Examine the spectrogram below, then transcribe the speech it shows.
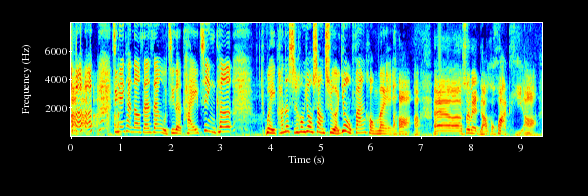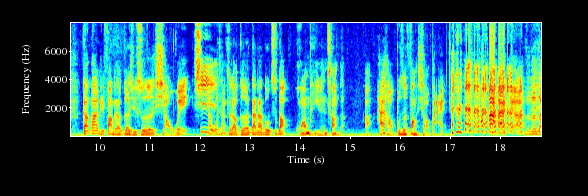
今天看到三三五七的台庆科。尾盘的时候又上去了，又翻红嘞！啊啊，呃，顺便聊个话题啊。刚刚你放的那歌曲是小薇，是。那我想这条歌大家都知道，黄品源唱的啊，还好不是放小白。哎呀，真的是，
